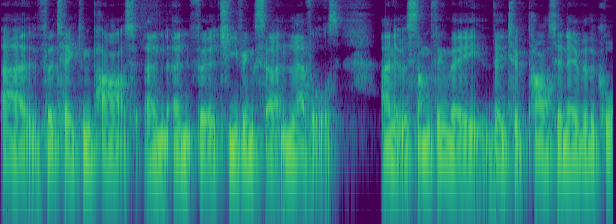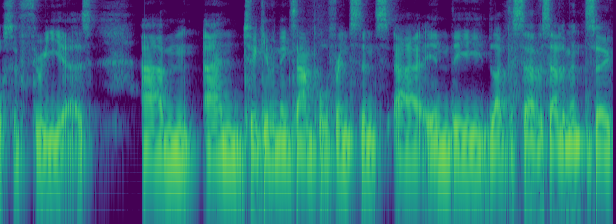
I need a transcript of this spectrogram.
uh, for taking part and, and for achieving certain levels, and it was something they they took part in over the course of three years. Um, and to give an example, for instance, uh, in the like the service element, so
